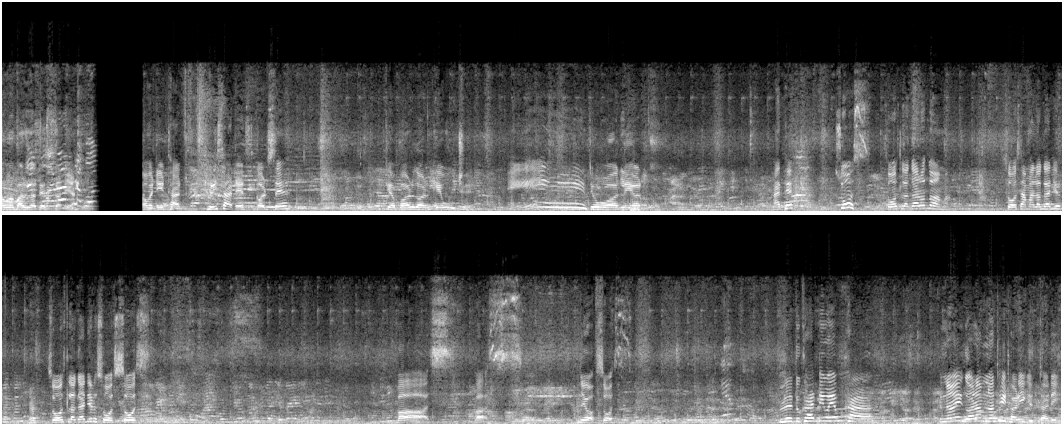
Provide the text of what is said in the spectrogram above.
હવે બર્ગર ટેસ્ટ કરીએ હવે ટીઠા થ્રીસા ટેસ્ટ કરશે. કે બર્ગર કેવું છે? એ જો લેયર હાથે સોસ. સોસ લગાડો તો આમાં. સોસ આમાં લગાડ્યો તો. સોસ લગાડ્યો તો સોસ સોસ. બસ બસ. લ્યો સોસ. લે, તું ખાતી હોય એમ ખા. નહીં, ગરમ નથી, ઠરી ગયું, ઠરી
